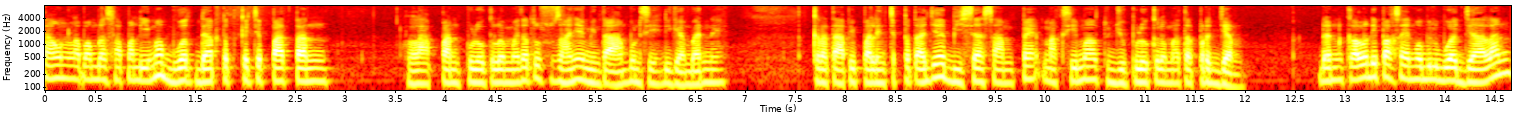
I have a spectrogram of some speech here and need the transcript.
Tahun 1885 buat dapet kecepatan 80 km tuh susahnya minta ampun sih di gambarnya. Kereta api paling cepet aja bisa sampai maksimal 70 km per jam. Dan kalau dipaksain mobil buat jalan,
